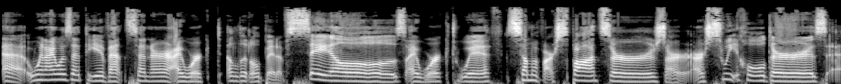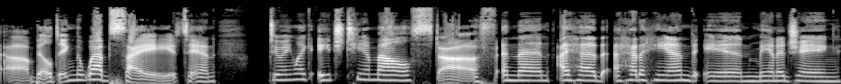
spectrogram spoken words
uh, when I was at the event center, I worked a little bit of sales. I worked with some of our sponsors, our, our suite holders, uh, building the website and doing like HTML stuff. And then I had I had a hand in managing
